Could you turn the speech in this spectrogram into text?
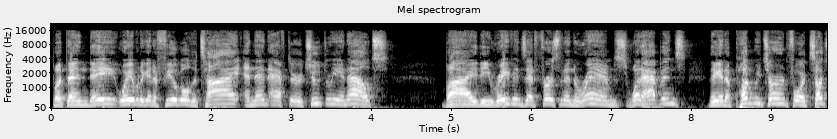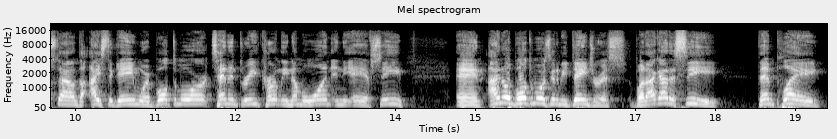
But then they were able to get a field goal to tie. And then after two, three and outs, by the Ravens at first and then the Rams, what happens? They get a punt return for a touchdown to ice the game where Baltimore 10 and 3 currently number 1 in the AFC. And I know Baltimore is going to be dangerous, but I got to see them play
